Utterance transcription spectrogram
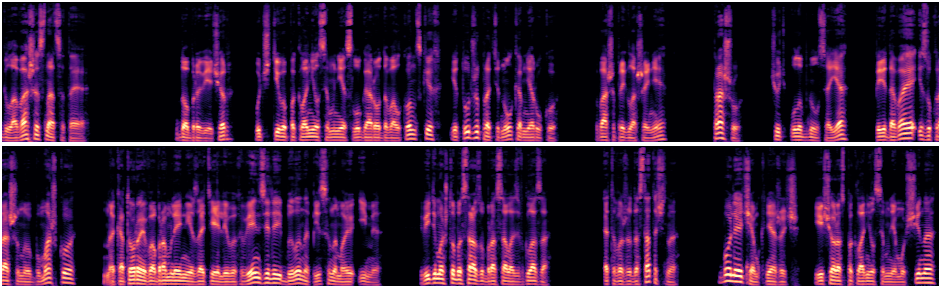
Глава 16 «Добрый вечер», — учтиво поклонился мне слуга рода Волконских и тут же протянул ко мне руку. «Ваше приглашение?» «Прошу», — чуть улыбнулся я, передавая изукрашенную бумажку, на которой в обрамлении затейливых вензелей было написано мое имя, видимо, чтобы сразу бросалось в глаза. «Этого же достаточно?» «Более чем, княжич», — еще раз поклонился мне мужчина,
